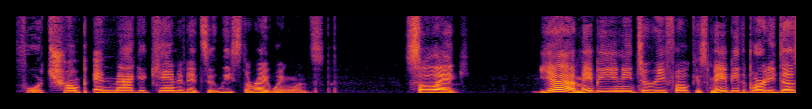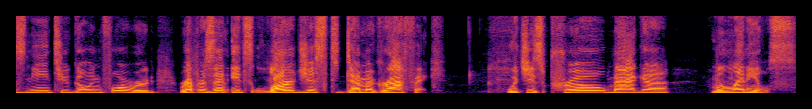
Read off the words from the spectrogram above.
for Trump and MAGA candidates, at least the right wing ones. So, like, yeah, maybe you need to refocus. Maybe the party does need to, going forward, represent its largest demographic, which is pro MAGA millennials.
